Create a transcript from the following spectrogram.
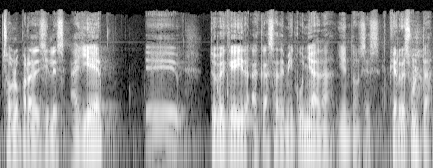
solo para decirles, ayer eh, tuve que ir a casa de mi cuñada y entonces, ¿qué resulta?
